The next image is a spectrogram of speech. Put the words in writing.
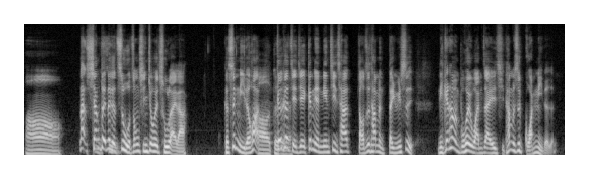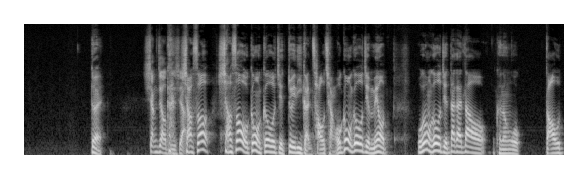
哦那相对那个自我中心就会出来啦。可是你的话，哦，对哥哥姐姐跟你的年纪差，导致他们等于是你跟他们不会玩在一起，他们是管你的人。对，相较之下，小时候小时候我跟我哥我姐对立感超强，我跟我哥我姐没有，我跟我哥我姐大概到可能我高，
